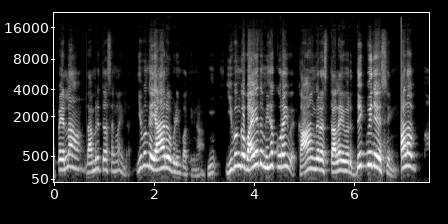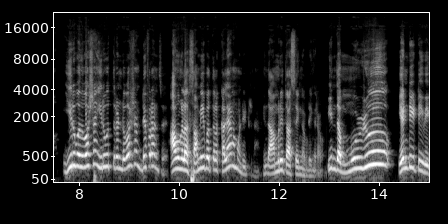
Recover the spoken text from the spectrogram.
இப்ப எல்லாம் இந்த அமிர்தா இல்ல. இவங்க யாரு அப்படின்னு பாத்தீங்கன்னா இவங்க வயது மிக குறைவு. காங்கிரஸ் தலைவர் திக்விஜய் சிங். பல இருபது வருஷம் இருபத்தி ரெண்டு வருஷம் டிஃபரன்ஸ் அவங்கள சமீபத்துல கல்யாணம் பண்ணிட்டு இருக்காங்க இந்த அமிர்தா சிங் அப்படிங்கிறவங்க. இந்த முழு என்டிடிவி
